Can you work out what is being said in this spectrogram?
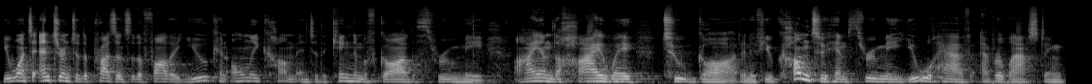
You want to enter into the presence of the Father. You can only come into the kingdom of God through me. I am the highway to God. And if you come to Him through me, you will have everlasting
